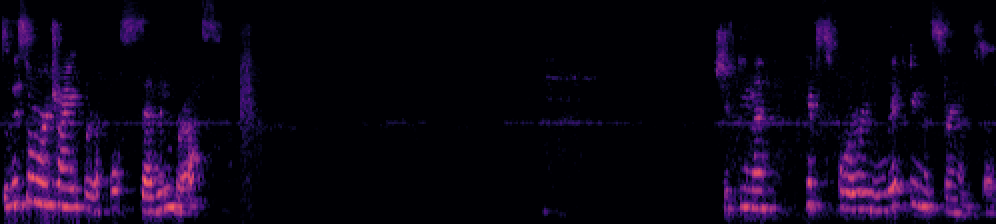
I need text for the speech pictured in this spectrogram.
So this one we're trying for a full seven breaths. Shifting the hips forward, lifting the sternum. So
